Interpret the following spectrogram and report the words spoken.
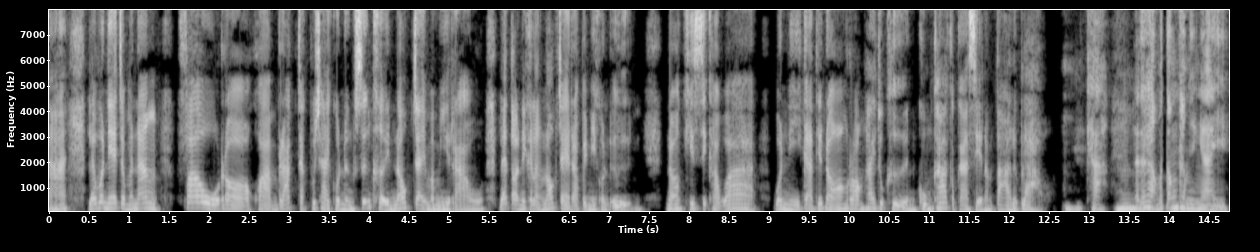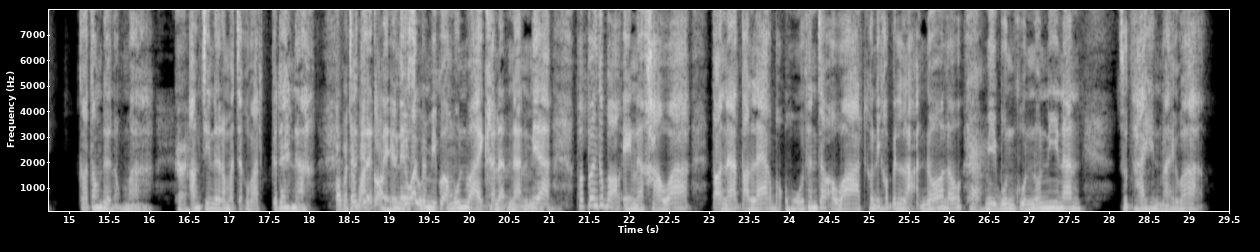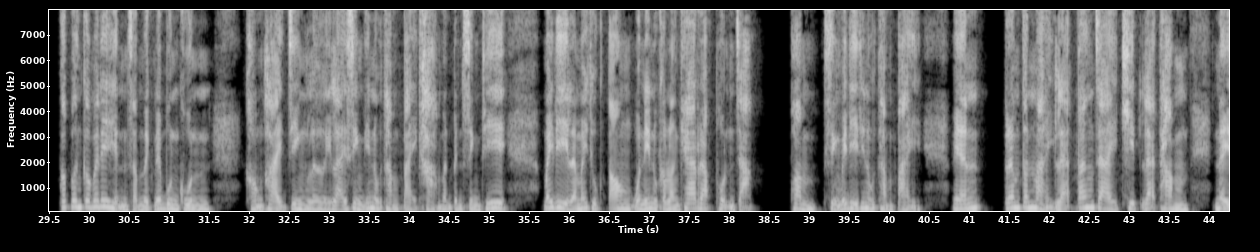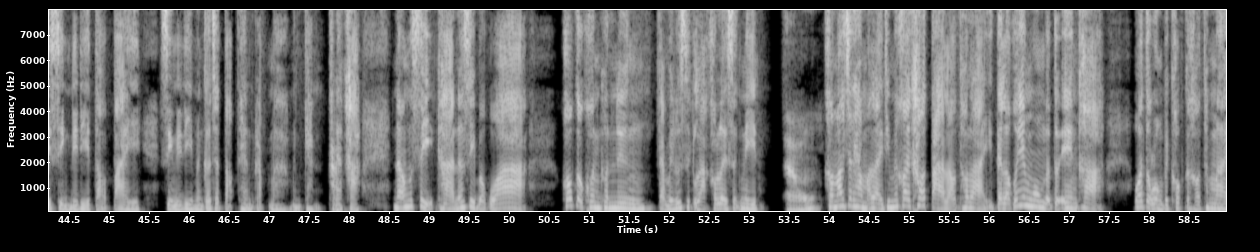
นะ แล้ววันนี้จะมานั่งเฝ้ารอความรักจากผู้ชายคนหนึ่ง ซึ่งเคยนอกใจมามีเรา และตอนนี้กำลังนอกใจเราไปมีคนอื่น น้องคิดสิคะว่า วันนี้การที่น้องร้องไห้ทุกคืน คุ้มค่ากับการเสียน้ำตาหรือเปล่าอืมค่ะ แล้วถ้าถามว่าต้องทำยังไง ก็ต้องเดินออกมาค่ะเอาจริงเดินออกมาจากวัดก็ได้นะออกมาจากวัดก่อนถ้ในเกิดในที่วัดสุดมันมีความวุ่นวายขนาดนั้นอืมเนี่ยเพราะเปิ้ลก็บอกเองนะคะว่า ตอนนั้นตอนแรกบอกโอ้โหท่านเจ้าอาวาสคนนี้เขาเป็นหลานเนอะแล้วค่ะมีบุญคุณนู่นนี่นั่น สุดท้ายเห็นไหมว่า ก็เปิ้ลก็ไม่ได้เห็นสำนึกในบุญคุณของใครจริงเลย หลายสิ่งที่หนูทำไปค่ะ มันเป็นสิ่งที่ไม่ดีและไม่ถูกต้อง วันนี้หนูกำลังแค่รับผลจากความสิ่งไม่ดีที่หนูทำไป เพราะฉะนั้น เริ่มต้นใหม่และตั้งใจคิดและทำในสิ่งดีๆ ต่อไป สิ่งดีๆ มันก็จะตอบแทนกลับมาเหมือนกันค่ะนะคะน้องสิค่ะน้องสิบอกว่าคบกับคนคนหนึ่งแต่ไม่รู้สึกรักเขาเลยสักนิดเอาเขามักจะทำอะไรที่ไม่ค่อยเข้าตาเราเท่าไหร่ แต่เราก็ยังงงกับตัวเองค่ะ ว่าตกลงไปคบกับเขาทำไม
